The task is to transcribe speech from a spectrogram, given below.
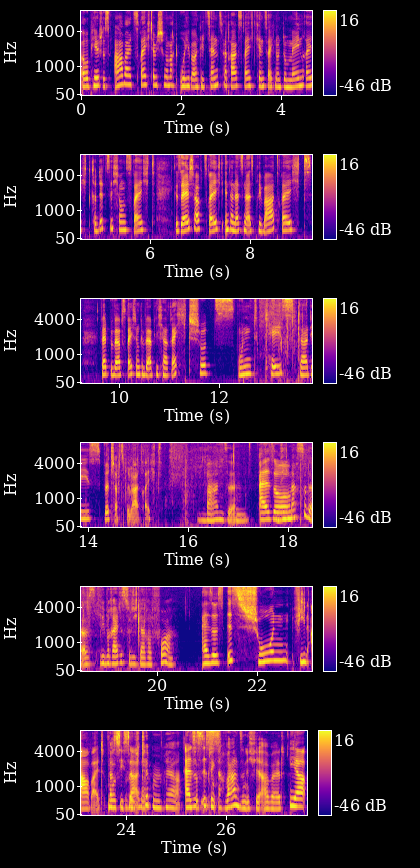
Europäisches Arbeitsrecht habe ich schon gemacht, Urheber- und Lizenzvertragsrecht, Kennzeichen- und Domainrecht, Kreditsicherungsrecht, Gesellschaftsrecht, internationales Privatrecht, Wettbewerbsrecht und gewerblicher Rechtsschutz und Case Studies Wirtschaftsprivatrecht. Wahnsinn. Also, wie machst du das? Wie bereitest du dich darauf vor? Also es ist schon viel Arbeit, das muss ich sagen. Ich tippen, ja. Also das es ist, klingt nach wahnsinnig viel Arbeit. Ja,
